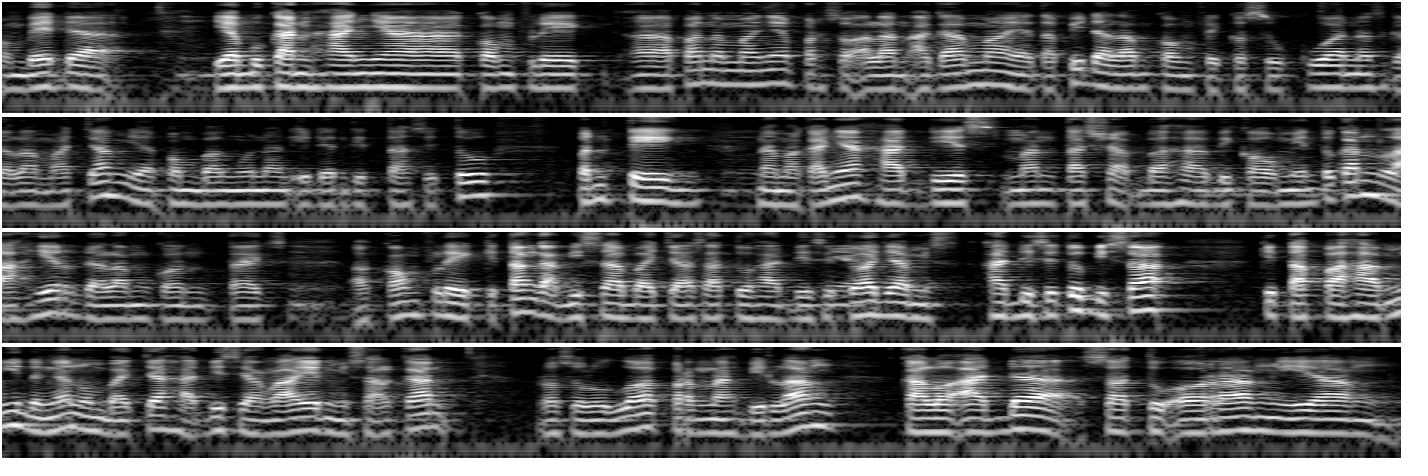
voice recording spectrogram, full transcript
pembeda. Ya bukan hanya konflik eh, apa namanya persoalan agama ya tapi dalam konflik kesukuan dan segala macam ya pembangunan identitas itu penting. Nah, makanya hadis mantasyabaha biqaumin itu kan lahir dalam konteks uh, konflik. Kita nggak bisa baca satu hadis itu aja. Mis- Hadis itu bisa kita pahami dengan membaca hadis yang lain. Misalkan Rasulullah pernah bilang kalau ada satu orang yang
